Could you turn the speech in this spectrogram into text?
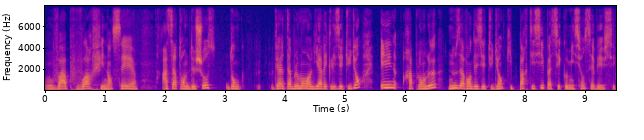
On va pouvoir financer euh, un certain nombre de choses, donc véritablement en lien avec les étudiants. Et rappelons-le, nous avons des étudiants qui participent à ces commissions CVEC.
